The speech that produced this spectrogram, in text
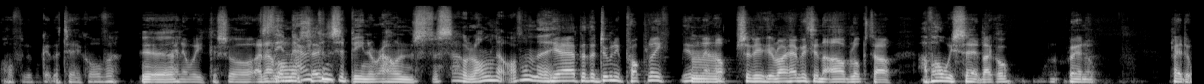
hopefully we'll get the takeover Yeah. in a week or so. And The I've always said, Americans have been around for so long now, haven't they? yeah, but they're doing it properly. They're mm. absolutely right. Everything that I've looked at, I've always said, like, oh, playing, played at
